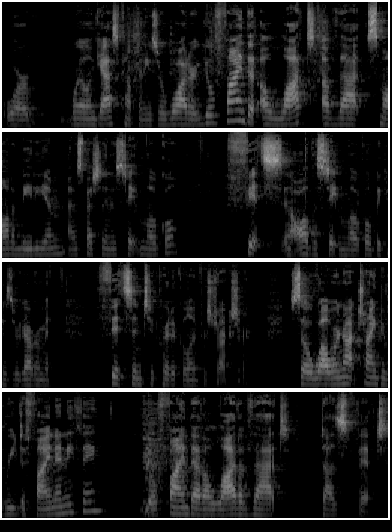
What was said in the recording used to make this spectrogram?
or oil and gas companies or water, you'll find that a lot of that small to medium, and especially in the state and local, fits, all the state and local because they're government, fits into critical infrastructure. So while we're not trying to redefine anything, you'll find that a lot of that does fit.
